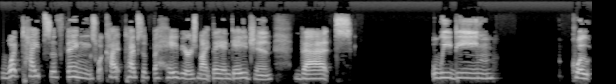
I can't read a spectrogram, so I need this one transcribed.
what types of things what types of behaviors might they engage in that we deem quote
